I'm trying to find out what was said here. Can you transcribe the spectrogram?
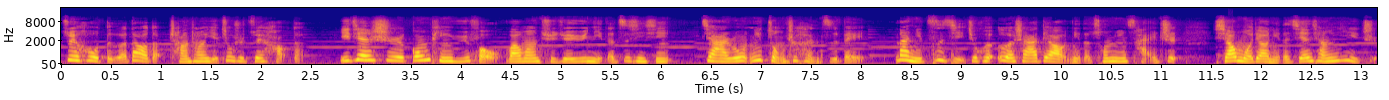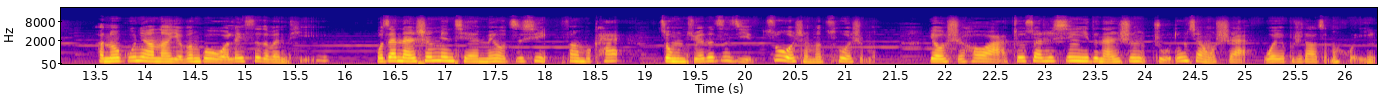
最后得到的常常也就是最好的。一件事公平与否，往往取决于你的自信心。假如你总是很自卑，那你自己就会扼杀掉你的聪明才智，消磨掉你的坚强意志。很多姑娘呢也问过我类似的问题：我在男生面前没有自信，放不开。总觉得自己做什么错什么，有时候啊，就算是心仪的男生主动向我示爱，我也不知道怎么回应。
